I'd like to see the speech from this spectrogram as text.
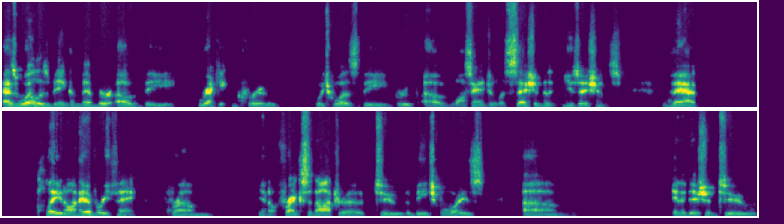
as well as being a member of the Wrecking Crew, which was the group of Los Angeles session musicians that played on everything from you know Frank Sinatra to the Beach Boys, um, in addition to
